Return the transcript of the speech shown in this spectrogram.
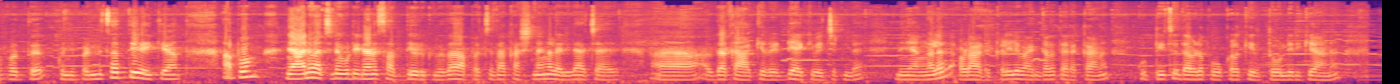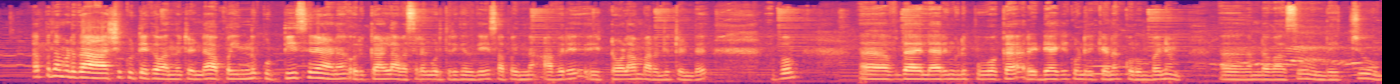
ഒപ്പത്ത് കുഞ്ഞിപ്പെണ്ണിന് സദ്യ കഴിക്കാം. അപ്പം ഞാനും അച്ഛനും കൂട്ടിയിട്ടാണ് സദ്യ ഒരുക്കുന്നത്. അപ്പം അച്ഛൻ ആ കഷ്ണങ്ങളെല്ലാം അച്ഛൻ ഇതൊക്കെ ആക്കി റെഡിയാക്കി വെച്ചിട്ടുണ്ട്. ഇനി ഞങ്ങൾ അവിടെ അടുക്കളയിൽ ഭയങ്കര തിരക്കാണ്. കുട്ടീച്ച് ഇത് അവിടെ പൂക്കളൊക്കെ ഇരുത്തുകൊണ്ടിരിക്കുകയാണ് അപ്പോൾ നമ്മുടെ ആശിക്കുട്ടിയൊക്കെ വന്നിട്ടുണ്ട്. അപ്പോൾ ഇന്ന് കുട്ടീസിനാണ് ഒരുക്കാനുള്ള അവസരം കൊടുത്തിരിക്കുന്നത് കേസ് അപ്പോൾ ഇന്ന് അവർ ഇട്ടോളാൻ പറഞ്ഞിട്ടുണ്ട്. അപ്പം ഇതാ എല്ലാവരും കൂടി പൂവൊക്കെ റെഡിയാക്കിക്കൊണ്ടിരിക്കുകയാണ് കുറുമ്പനും നമ്മുടെ വസുവും രച്ചുവും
